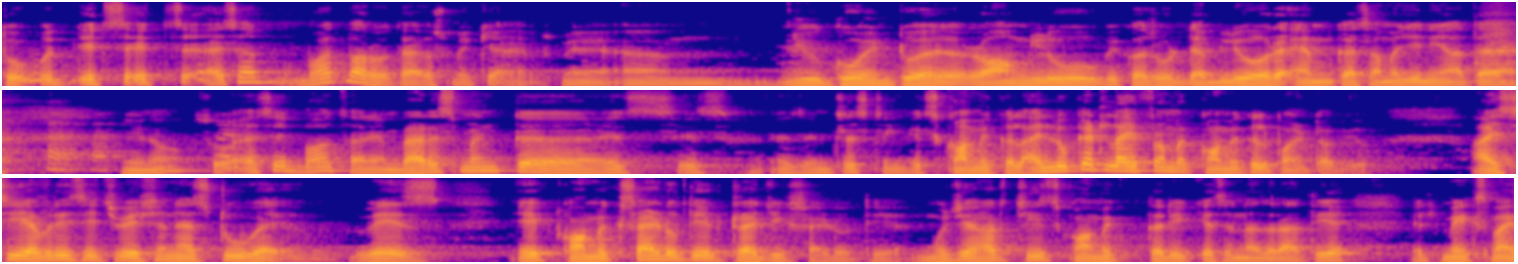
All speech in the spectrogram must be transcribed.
तो इट्स इट्स ऐसा बहुत बार होता है, उसमें क्या है, उसमें you go into a wrong loo because वो डब्ल्यू और एम का समझ ही नहीं आता है यू नो सो ऐसे बहुत सारे embarrassment is is is interesting it's comical I look at life from a comical point of view I see every situation has two ways एक कॉमिक साइड होती है एक ट्रेजिक साइड होती है। मुझे हर चीज़ कॉमिक तरीके से नज़र आती है। It makes my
